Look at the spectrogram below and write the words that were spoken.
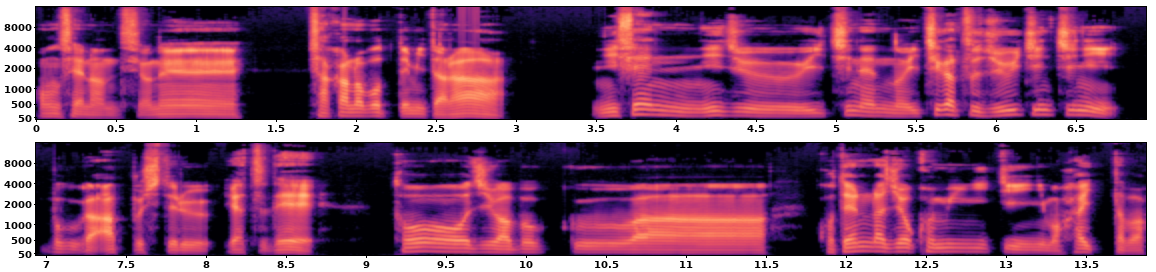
音声なんですよね。遡ってみたら、2021年の1月11日に僕がアップしてるやつで、当時は僕は古典ラジオコミュニティにも入ったばっ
